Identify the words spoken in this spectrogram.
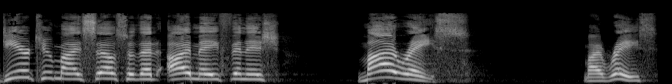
dear to myself so that I may finish my race. My race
